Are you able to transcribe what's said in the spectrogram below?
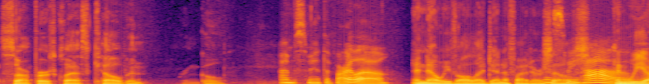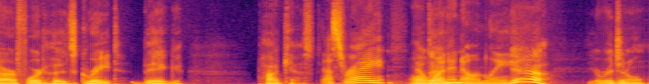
It's our first class Kelvin Ringgold. I'm Samantha Farlow. And now we've all identified ourselves. we have. And we are Fort Hood's great big podcast. That's right. All the one and only. Yeah. The original.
